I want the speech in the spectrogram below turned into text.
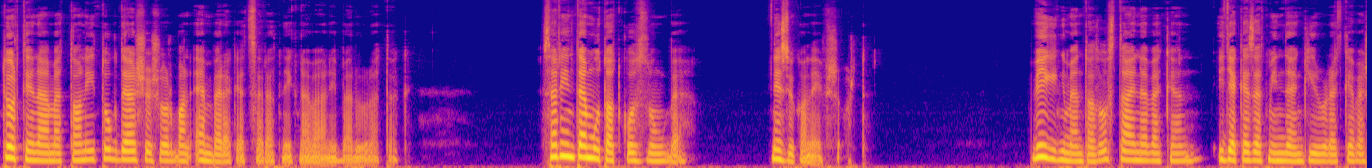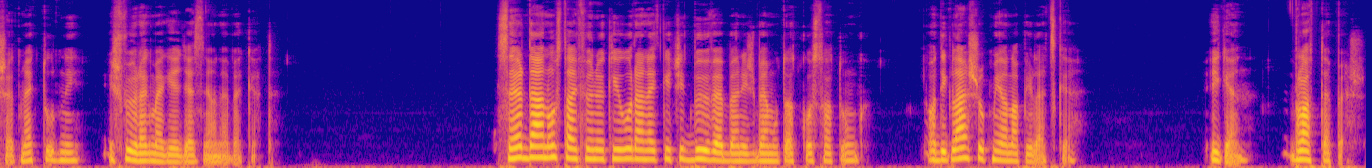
Történelmet tanítok, de elsősorban embereket szeretnék nevelni belőletek. Szerintem mutatkozzunk be. Nézzük a névsort. Végigment az osztályneveken, igyekezett mindenkiről egy keveset megtudni, és főleg megjegyezni a neveket. Szerdán osztályfőnöki órán egy kicsit bővebben is bemutatkozhatunk. Addig lássuk, mi a napi lecke. Igen, Vlad Tepes.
